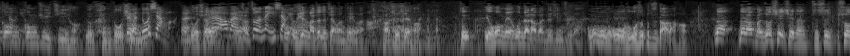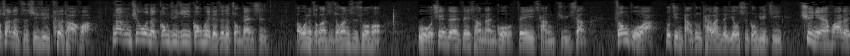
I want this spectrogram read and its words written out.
工工具机哈有很多项，很多项嘛，很多项。赖老板所做的那一项，我先把这个讲完可以吗？好，谢谢哈。这有或没有问戴老板最清楚了。我我我我是不知道了哈。那赖老板说谢谢呢，只是说穿了，只是句客套话。那我们去问了工具机工会的这个总干事，啊，问了总干事，总干事说哈，我现在非常难过，非常沮丧。中国啊，不仅挡住台湾的优势工具机，去年还花了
